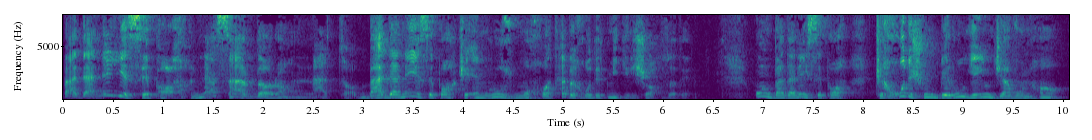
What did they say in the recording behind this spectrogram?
بدنه سپاه. نه سرداران حتی بدنه سپاه که امروز مخاطب خودت می‌گیری شاهزاده. اون بدنه سپاه که خودشون به روی این جوونها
